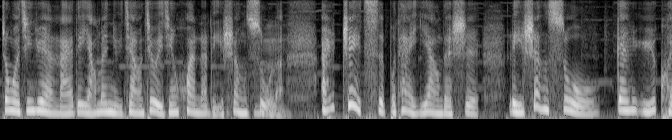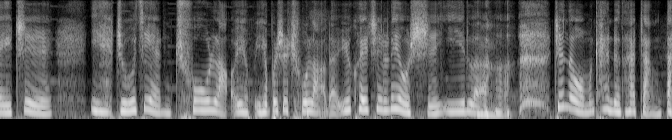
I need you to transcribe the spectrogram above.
中国京剧院来的杨门女将就已经换了李胜素了，嗯、而这次不太一样的是，李胜素。跟于魁智也逐渐初老，也也不是初老的，于魁智六十一了，嗯、真的，我们看着他长大，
